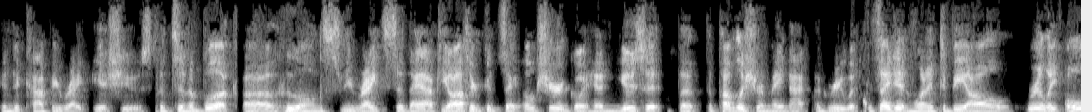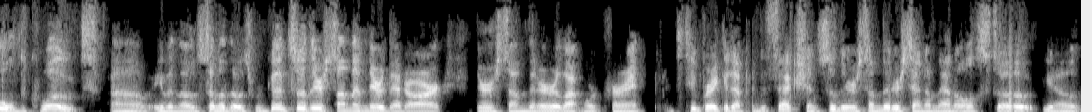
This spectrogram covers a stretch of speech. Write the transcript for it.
into copyright issues. If it's in a book, uh, who owns the rights to that? The author could say, oh, sure, go ahead and use it. But the publisher may not agree with it. Because I didn't want it to be all really old quotes, uh, even though some of those were good. So there's some in there that are there are some that are a lot more current to break it up into sections. So there are some that are sentimental. So, you know,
